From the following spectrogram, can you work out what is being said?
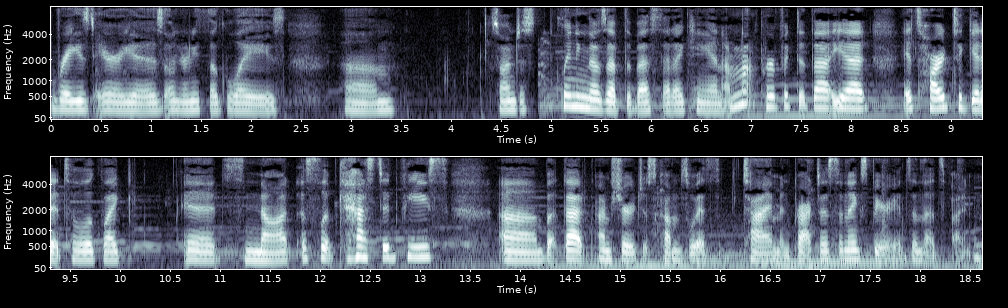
raised areas underneath the glaze. Um, so I'm just cleaning those up the best that I can. I'm not perfect at that yet. It's hard to get it to look like it's not a slip casted piece. Um, but that I'm sure just comes with time and practice and experience, and that's fine.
